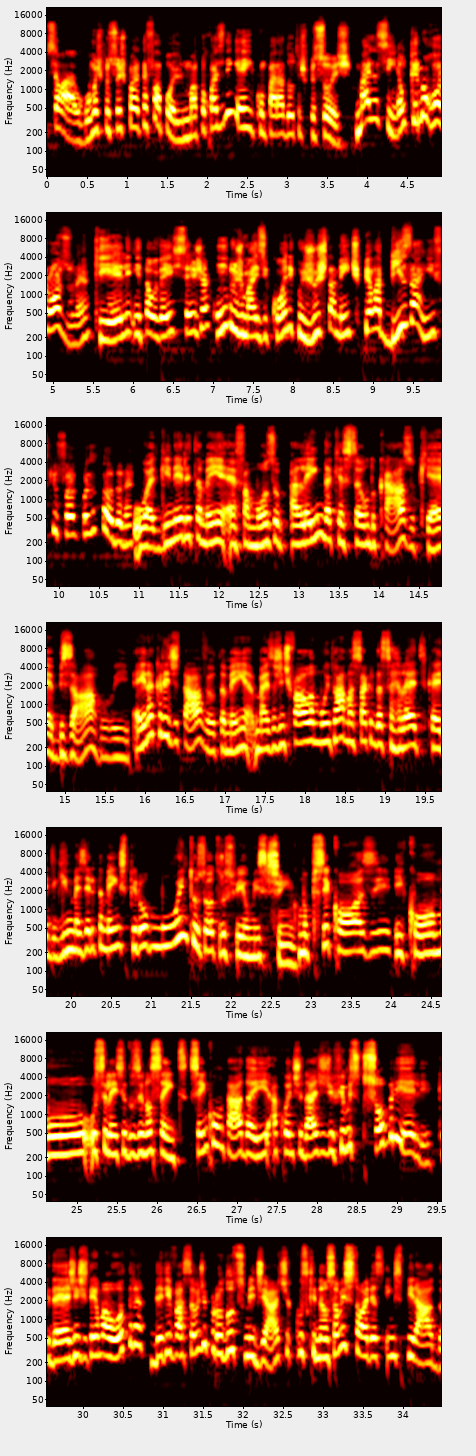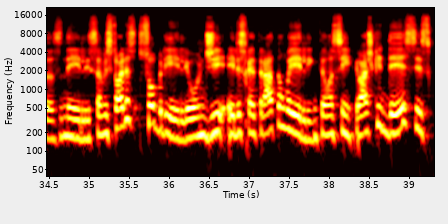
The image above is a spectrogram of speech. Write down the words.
sei lá, algumas pessoas podem até falar, pô, ele não matou quase ninguém comparado a outras pessoas. Mas assim, é um crime horroroso, né? Que ele, e talvez seja um dos mais icônicos justamente pela bizarrice que foi a coisa toda, né? O Ed Gein, ele também é famoso, além da questão do caso, que é bizarro e é inacreditável também, mas a gente fala muito, ah, Massacre da Serra Elétrica, Ed Gein, mas ele também inspirou muitos outros filmes. Sim. Como Psicose e como O Silêncio dos Inocentes. Sem contar daí a quantidade de filmes sobre ele. Que daí a gente tem uma outra derivação de produtos midiáticos que não são histórias inspiradas nele, são histórias sobre ele, onde eles retratam ele. Então, assim, eu acho que desses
